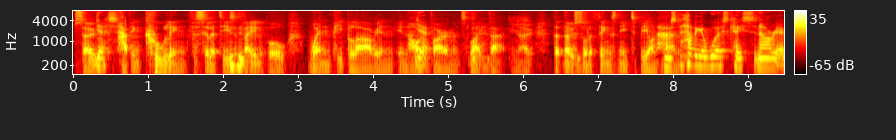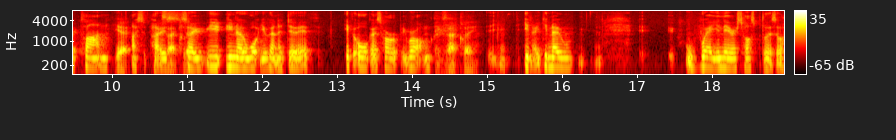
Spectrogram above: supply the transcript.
so yes. having cooling facilities mm-hmm. available when people are in in hot yeah. environments like yeah. that you know that those sort of things need to be on hand having a worst case scenario plan yeah i suppose exactly. so you, you know what you're going to do if if it all goes horribly wrong exactly you know you know where your nearest hospital is or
